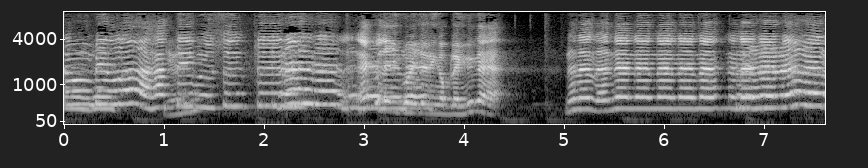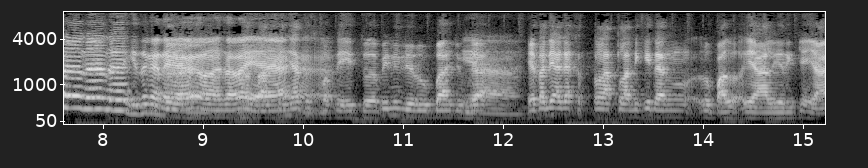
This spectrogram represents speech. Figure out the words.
Tumbilah hatimu gue jadi ngeblank juga ya. Na na na na na na na na na na na na na na na Gitu kan ya, kalau nggak salah ya. Notasinya tuh seperti itu, tapi ini dirubah juga. Iya. Ya tadi ada telat-telat dikit dan lupa lu ya liriknya ya.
